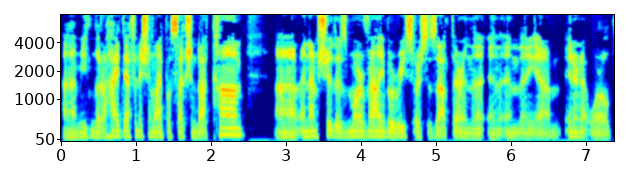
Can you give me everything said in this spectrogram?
Um, you can go to highdefinitionliposuction.com, uh, and I'm sure there's more valuable resources out there in the in, in the um, internet world.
